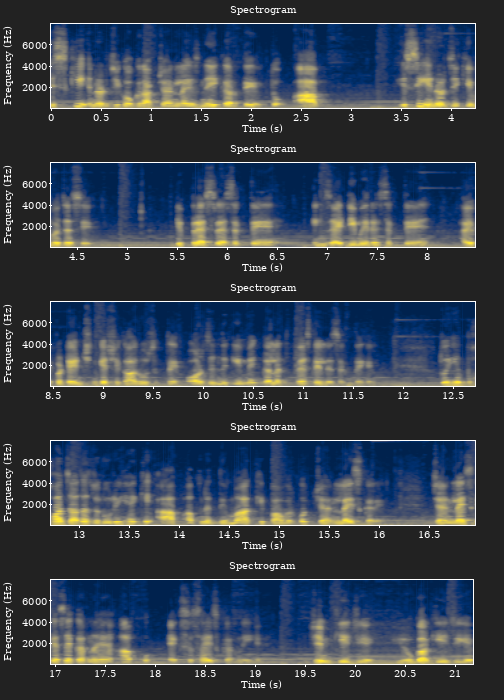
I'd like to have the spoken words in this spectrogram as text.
इसकी एनर्जी को अगर आप चैनलाइज नहीं करते तो आप इसी एनर्जी की वजह से डिप्रेस रह सकते हैं एंजाइटी में रह सकते हैं हाइपरटेंशन के शिकार हो सकते हैं और ज़िंदगी में गलत फैसले ले सकते हैं। तो ये बहुत ज़्यादा ज़रूरी है कि आप अपने दिमाग की पावर को चैनलाइज करें। चैनलाइज कैसे करना है? आपको एक्सरसाइज करनी है। जिम कीजिए योगा कीजिए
